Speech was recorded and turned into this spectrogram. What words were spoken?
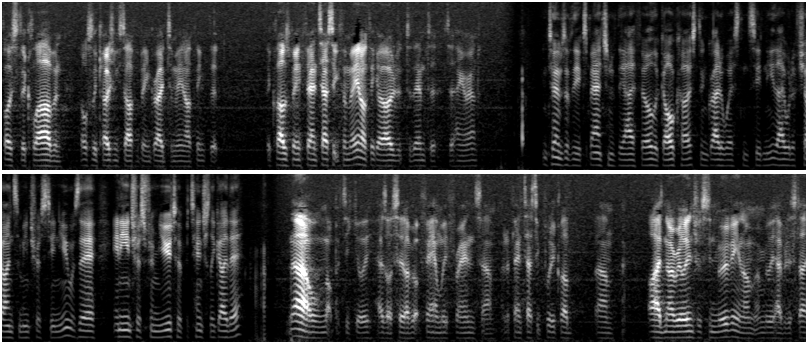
close to the club and also the coaching staff have been great to me and I think that the club's been fantastic for me and I think I owed it to them to, to hang around. In terms of the expansion of the AFL, the Gold Coast and Greater Western Sydney, they would have shown some interest in you. Was there any interest from you to potentially go there? No, well, not particularly. As I said, I've got family, friends, um, and a fantastic footy club. Um, I had no real interest in moving, and I'm, I'm, really happy to stay.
